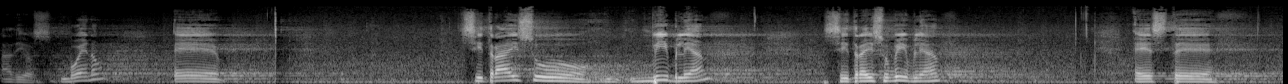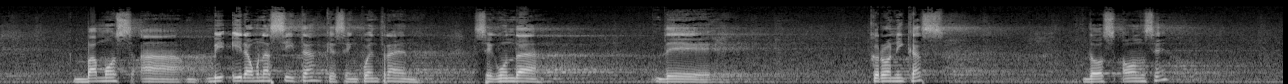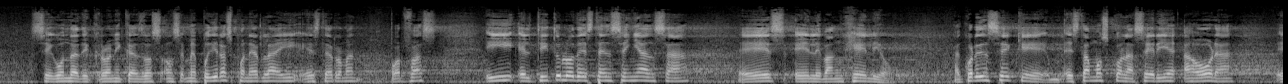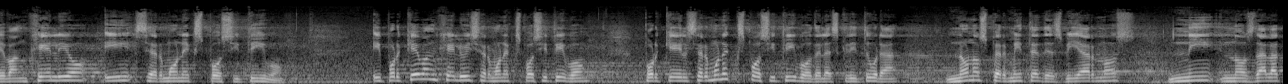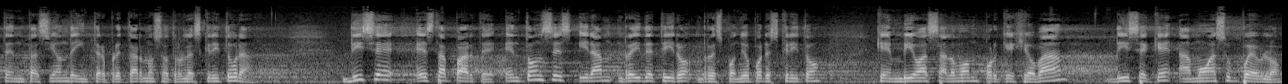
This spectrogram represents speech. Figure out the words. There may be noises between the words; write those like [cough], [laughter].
a Dios. Bueno, eh, si trae su Biblia, si trae su Biblia, este, vamos a ir a una cita que se encuentra en segunda de Crónicas 2.11. Segunda de Crónicas 2.11. ¿Me pudieras ponerla ahí, este Román, porfas? Y el título de esta enseñanza es el Evangelio. Acuérdense que estamos con la serie ahora Evangelio y Sermón Expositivo. ¿Y por qué Evangelio y Sermón Expositivo? Porque el sermón expositivo de la Escritura no nos permite desviarnos ni nos da la tentación de interpretar nosotros la Escritura. Dice esta parte, entonces Irán, rey de Tiro, respondió por escrito que envió a Salomón porque Jehová dice que amó a su pueblo,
